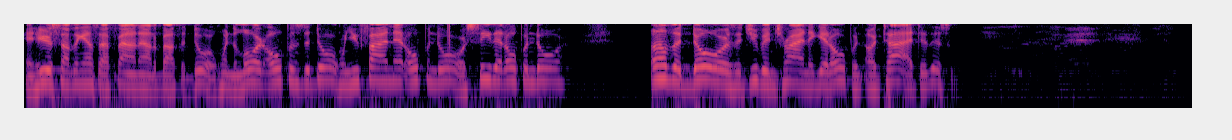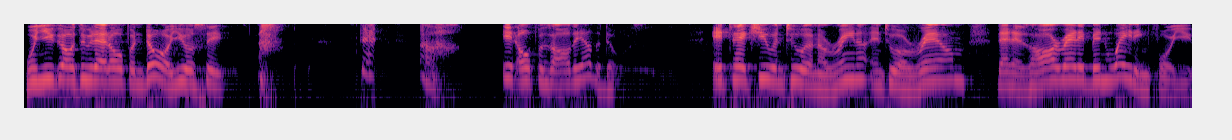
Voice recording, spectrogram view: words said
And here's something else I found out about the door. When the Lord opens the door, when you find that open door or see that open door, other doors that you've been trying to get open are tied to this one. When you go through that open door, you'll see it opens all the other doors. It takes you into an arena, into a realm that has already been waiting for you.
